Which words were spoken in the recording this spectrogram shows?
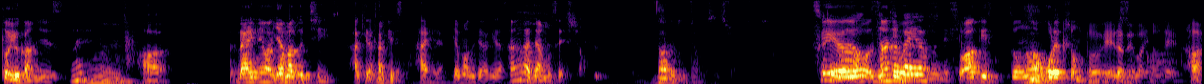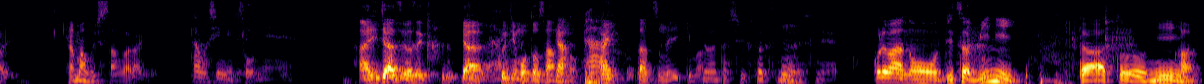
という感じですね。はい。来年は山口明さんです明。はい。山口明さんがジャムセッション。誰とジャムセッションするんですか？それは作家が選ぶんですよそうアーティストのコレクションと選べばいいので、はい。山口さんが来年。楽しみですね。はい、じゃあすいません。じゃあ、藤本さんのあはい。二つ目いきますじゃあ。私二つ目はですね。これはあの、実は見に行った後に、は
